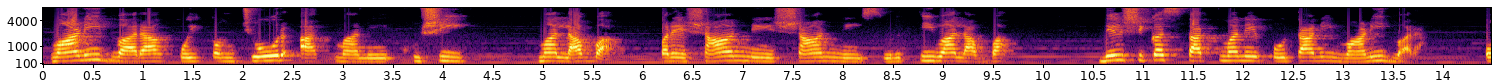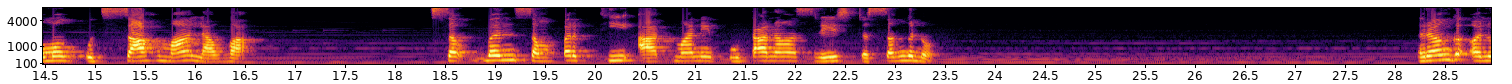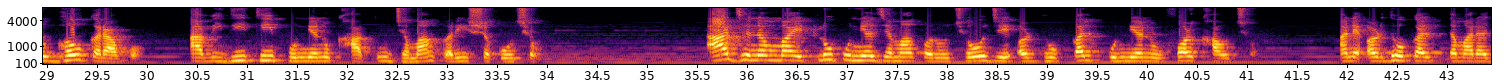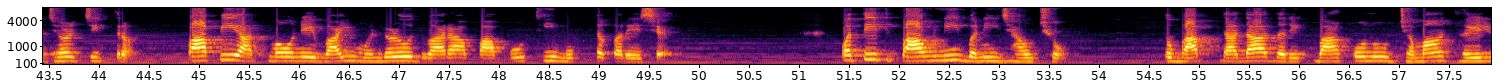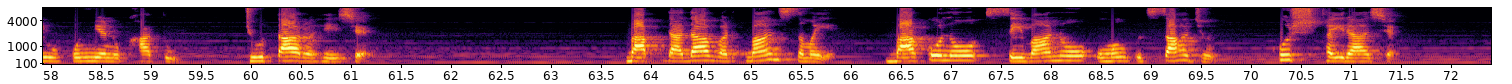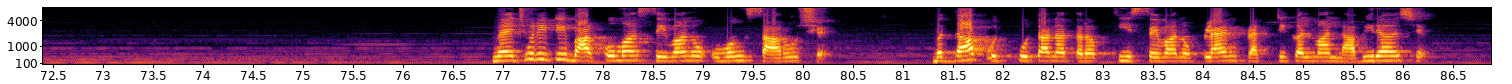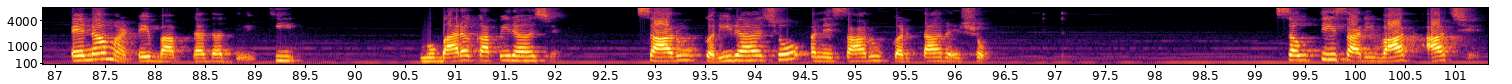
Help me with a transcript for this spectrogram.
વાણી દ્વારા કોઈ કમજોર આત્માને ખુશીમાં લાવવા, પરેશાનને શાનની સ્મૃતિમાં લાવવા. દિલ શિકસ્ત આત્માને પોતાની વાણી દ્વારા ઉમંગ ઉત્સાહમાં લાવવા. સંબંધ સંપર્કથી આત્માને પોતાના શ્રેષ્ઠ સંગનો રંગ અનુભવ કરાવવો. આ વિધિથી પુણ્યનું ખાતું જમા કરી શકો છો. આ જન્મમાં એટલું પુણ્ય જમા કરો છો જે અડધો કલ્પ પુણ્યનું ફળ ખાવ છો. અને અડધો કલ્પ તમારા જળ ચિત્ર, પાપી આત્માઓને વાયુમંડળો દ્વારા પાપોથી મુક્ત કરે છે. પતિત પાવની બની જાઓ છો. તો બાપ, દાદા દરેક બાળકોનું જમા થયેલું પુણ્યનું ખાતું જોતા રહે છે. બાપ, દાદા વર્તમાન સમયે બાળકોનો સેવાનો ઉમંગ ઉત્સાહ જોઈ ખુશ થઈ રહ્યા છે. મેજોરિટી બાળકોમાં સેવાનો ઉમંગ સારો છે. બધા પોતપોતાના તરફથી સેવાનો પ્લાન પ્રેક્ટિકલમાં લાવી રહ્યા છે. એના માટે બાપ દાદા દિલથી મુબારક આપી રહ્યા છે. સારું કરી રહ્યા છો અને સારું કરતા રહેશો. સૌથી સારી વાત આ છે.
